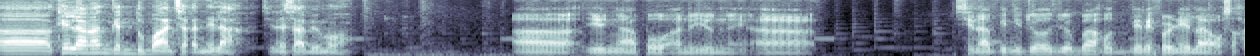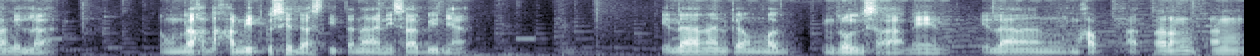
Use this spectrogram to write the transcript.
ah, kailangan gandumaan sa kanila, sinasabi mo. Ah, yun nga po, ano yun eh. Ah, sinabi ni Jojo ba, ni-refer nila ako sa kanila. Nung nak- nakamit ko sila, si Tita Nani, sabi niya, kailangan kang mag-enroll sa amin. Kailangan, ah, parang ang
